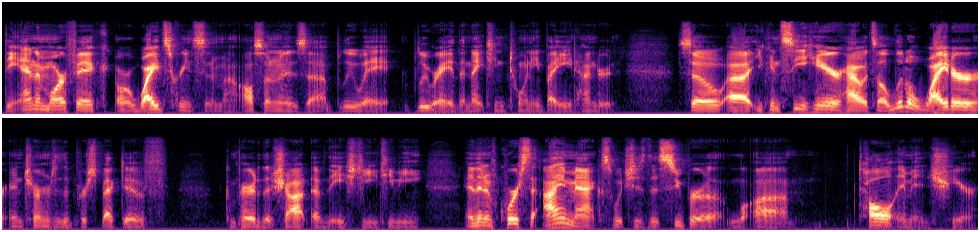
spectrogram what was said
the anamorphic or widescreen cinema, also known as uh, Blu-ray, Blu-ray, the 1920 by 800. So uh, you can see here how it's a little wider in terms of the perspective compared to the shot of the HD TV. And then of course the IMAX, which is the super uh, tall image here.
